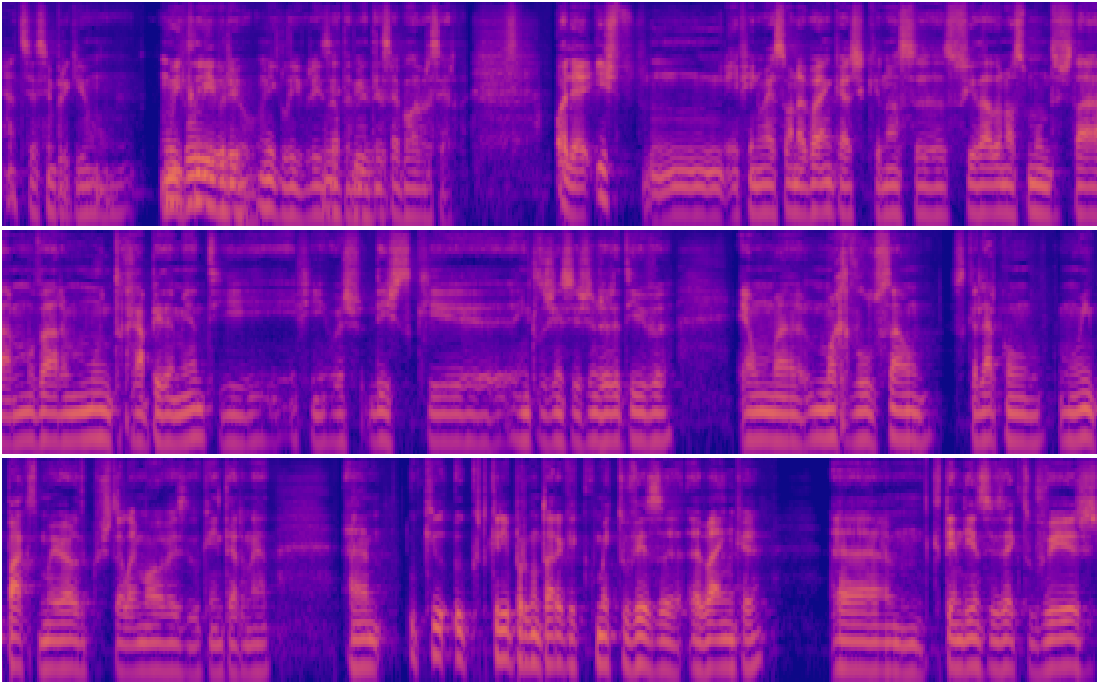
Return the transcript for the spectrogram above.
Há de ser sempre aqui um, um, um equilíbrio, equilíbrio, Um equilíbrio, exatamente, um equilíbrio. essa é a palavra certa. Olha, isto, hum, enfim, não é só na banca, acho que a nossa sociedade, o nosso mundo está a mudar muito rapidamente e, enfim, hoje diz-se que a inteligência generativa é uma, uma revolução, se calhar com, com, um impacto maior do que os telemóveis e do que a internet. Um, o, que, o que te queria perguntar é como é que tu vês a, a banca, um, que tendências é que tu vês,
